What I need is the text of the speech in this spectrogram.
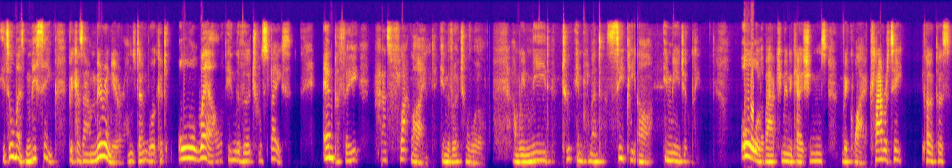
it's almost missing because our mirror neurons don't work at all well in the virtual space. Empathy has flatlined in the virtual world, and we need to implement CPR immediately. All of our communications require clarity, purpose,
